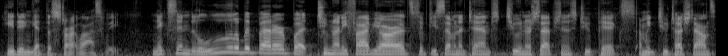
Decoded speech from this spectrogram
He didn't get the start last week. Nixon did a little bit better, but 295 yards, 57 attempts, two interceptions, two picks. I mean, two touchdowns.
